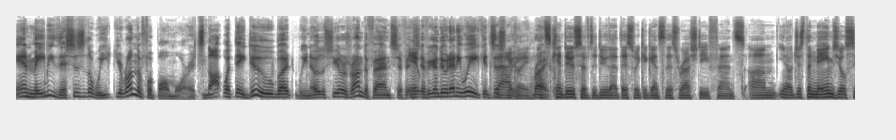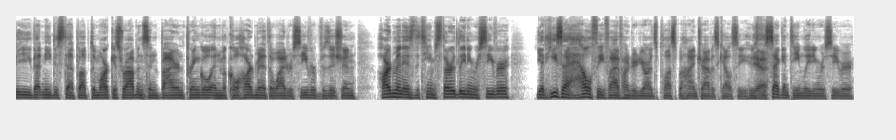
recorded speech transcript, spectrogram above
And maybe this is the week you run the football more. It's not what they do, but we know the Steelers run defense. If it's, It- if you're going to do it any week, it's exactly. this week. Right. It's conducive to do that this week against this rush defense. Um, you know, just the names you'll see that need to step up: Demarcus Robinson, Byron Pringle, and Mecole Hardman at the wide receiver Mm-hmm. position. Hardman is the team's third leading receiver. Yet he's a healthy 500 yards plus behind Travis Kelce, who's Yeah. the second team leading receiver,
